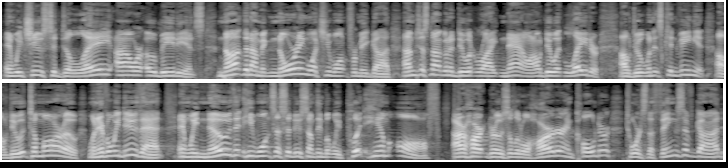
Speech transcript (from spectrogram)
and we choose to delay our obedience, not that I'm ignoring what you want for me, God. I'm just not going to do it right now. I'll do it later. I'll do it when it's convenient. I'll do it tomorrow. Whenever we do that and we know that He wants us to do something, but we put Him off, our heart grows a little harder and colder towards the things of God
